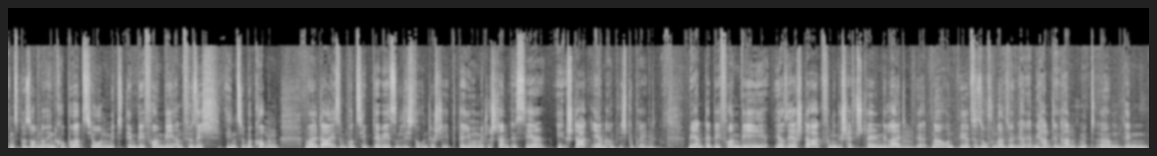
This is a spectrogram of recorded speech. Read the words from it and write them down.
insbesondere in Kooperation mit dem BVMW an für sich hinzubekommen, weil da ist im Prinzip der wesentlichste Unterschied. Der junge Mittelstand ist sehr e, stark ehrenamtlich geprägt, mhm. während der BVMW ja sehr stark von den Geschäftsstellen geleitet mhm. wird. Ne? Und wir versuchen also Hand in Hand mit ähm, den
